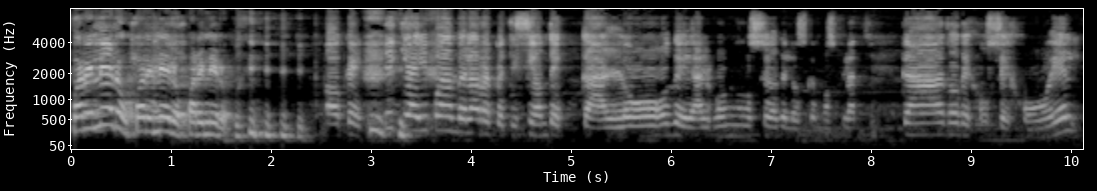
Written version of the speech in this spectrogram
Para enero, para enero, para enero. ok, y que ahí puedan ver la repetición de Caló, de algún museo de los que hemos platicado, de José Joel.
